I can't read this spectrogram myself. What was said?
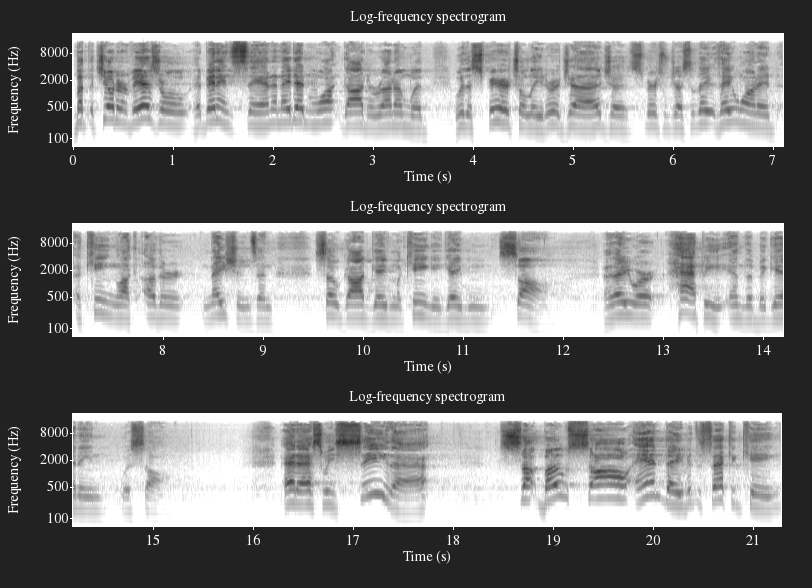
But the children of Israel had been in sin and they didn't want God to run them with, with a spiritual leader, a judge, a spiritual justice. They, they wanted a king like other nations. And so God gave them a king. He gave them Saul. And they were happy in the beginning with Saul. And as we see that, so, both Saul and David, the second king,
